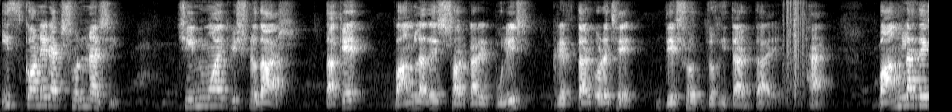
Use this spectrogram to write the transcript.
ইসকনের এক সন্ন্যাসী, চিন্ময় কৃষ্ণ দাস, তাকে বাংলাদেশ সরকারের পুলিশ গ্রেফতার করেছে দেশদ্রোহিতার দায়ে। হ্যাঁ বাংলাদেশ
